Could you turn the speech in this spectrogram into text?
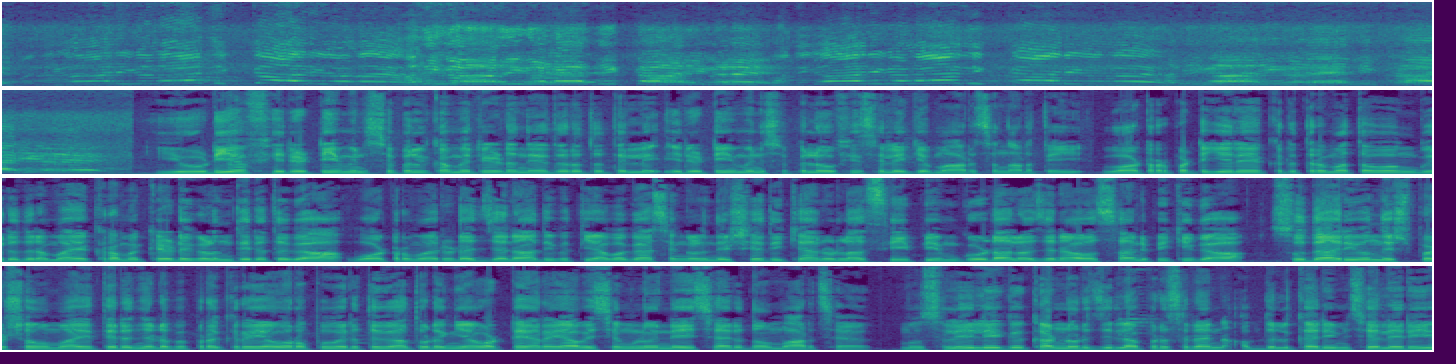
അധികാരികളെ അധികാരികളെ. അധികാരികളെ അധികാരികളെ. യു ഡി എഫ് ഇരട്ടി മുനിസിപ്പൽ കമ്മിറ്റിയുടെ നേതൃത്വത്തിൽ ഇരട്ടി മുനിസിപ്പൽ ഓഫീസിലേക്ക് മാർച്ച് നടത്തി. വോട്ടർ പട്ടികയിലെ കൃത്രിമത്വവും ഗുരുതരമായ ക്രമക്കേടുകളും തിരുത്തുക വോട്ടർമാരുടെ ജനാധിപത്യ അവകാശങ്ങൾ നിഷേധിക്കാനുള്ള സി പി എം ഗൂഢാലോചന അവസാനിപ്പിക്കുക സുതാര്യവും നിഷ്പക്ഷവുമായ തിരഞ്ഞെടുപ്പ് പ്രക്രിയ ഉറപ്പുവരുത്തുക തുടങ്ങിയ ഒട്ടേറെ ആവശ്യങ്ങൾ ഉന്നയിച്ചായിരുന്നു മാർച്ച്. മുസ്ലിം ലീഗ് കണ്ണൂർ ജില്ലാ പ്രസിഡന്റ് അബ്ദുൽ കരീം ചേലേരി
